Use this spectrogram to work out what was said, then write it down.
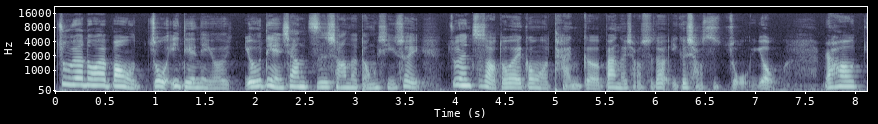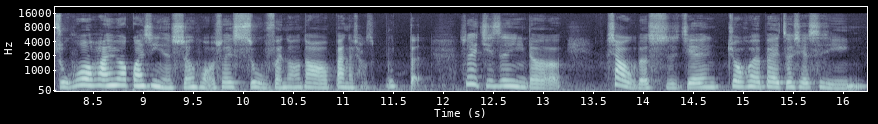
住院都会帮我做一点点有有点像咨商的东西，所以住院至少都会跟我谈个半个小时到一个小时左右。然后主护的话，因为要关心你的生活，所以十五分钟到半个小时不等。所以其实你的下午的时间就会被这些事情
